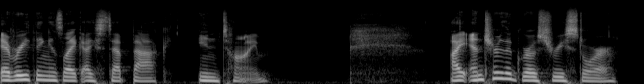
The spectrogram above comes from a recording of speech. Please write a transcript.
Everything is like I step back in time. I enter the grocery store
